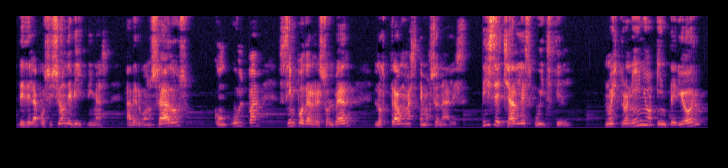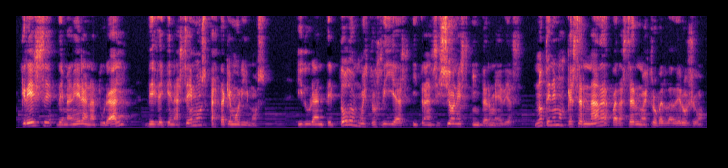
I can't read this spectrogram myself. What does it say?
desde la posición de víctimas, avergonzados, con culpa, sin poder resolver los traumas emocionales. Dice Charles Whitfield, nuestro niño interior crece de manera natural desde que nacemos hasta que morimos y durante todos nuestros días y transiciones intermedias. No tenemos que hacer nada para ser nuestro verdadero yo.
